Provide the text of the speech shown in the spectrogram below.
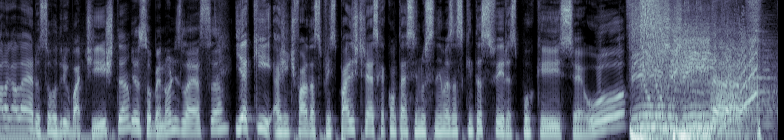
Fala galera, eu sou Rodrigo Batista. E eu sou Benones Lessa. E aqui a gente fala das principais estreias que acontecem nos cinemas nas quintas-feiras, porque isso é o. Filme de Quinta!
